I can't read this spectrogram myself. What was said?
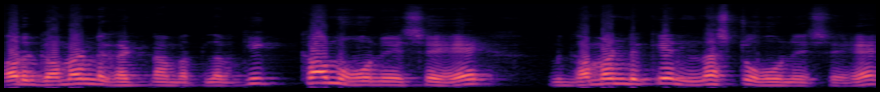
और घमंड घटना मतलब कि कम होने से है, घमंड के नष्ट होने से है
